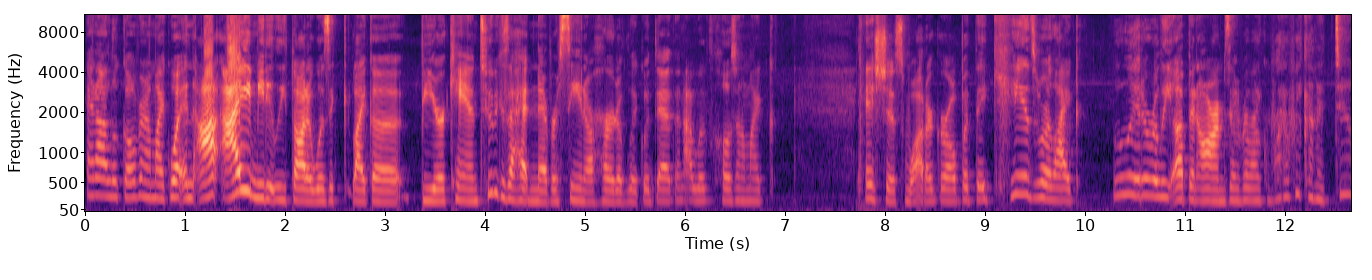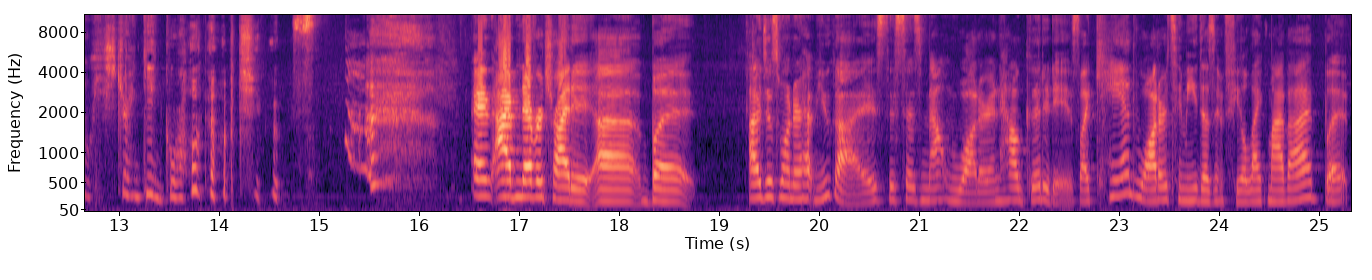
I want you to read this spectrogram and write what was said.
And I look over and I'm like, what? And I, I immediately thought it was a, like a beer can too because I had never seen or heard of liquid death. And I looked close and I'm like, it's just water, girl. But the kids were like literally up in arms. They were like, what are we going to do? He's drinking grown up juice. and I've never tried it, uh, but I just wonder, have you guys? This says mountain water and how good it is. Like canned water to me doesn't feel like my vibe, but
